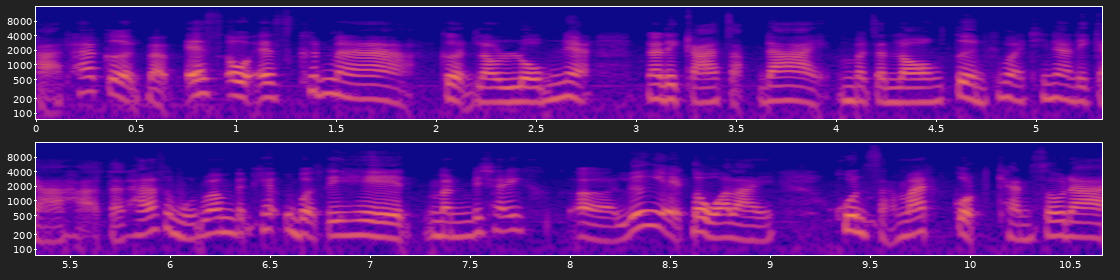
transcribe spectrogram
ค่ะ ถ้าเกิดแบบ SOS ขึ้นมา เกิดเราล้มเนี่ยนาฬิกาจับได้ มันจะร้องเตือนขึ้นมาที่นาฬิกาค่ะ แต่ถ้าสมมติว่ามันเป็นแค่อุบัติเหตุ มันไม่ใช่เเรื่องใหญ่โตอะไร คุณสามารถกด cancel ได้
